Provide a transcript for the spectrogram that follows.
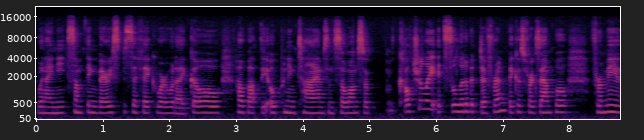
When i need something very specific specific where would i go? How about the opening times and so on. So culturally it's a little bit different because for example for me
